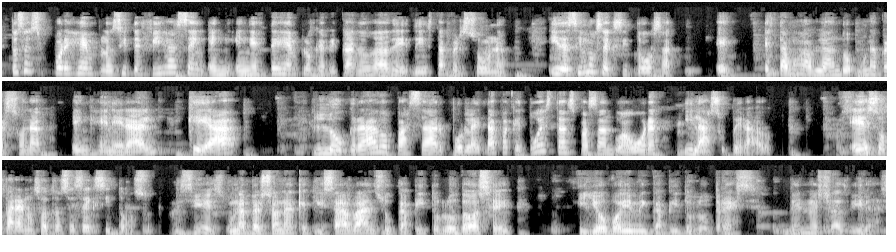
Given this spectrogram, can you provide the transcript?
Entonces, por ejemplo, si te fijas en, en, en este ejemplo que Ricardo da de, de, esta persona y decimos exitosa, eh, estamos hablando una persona en general que ha logrado pasar por la etapa que tú estás pasando ahora uh -huh. y la ha superado. Así Eso es. para nosotros es exitoso. Así es. Una persona que quizá va en su capítulo 12 y yo voy en mi capítulo 3 de nuestras vidas.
